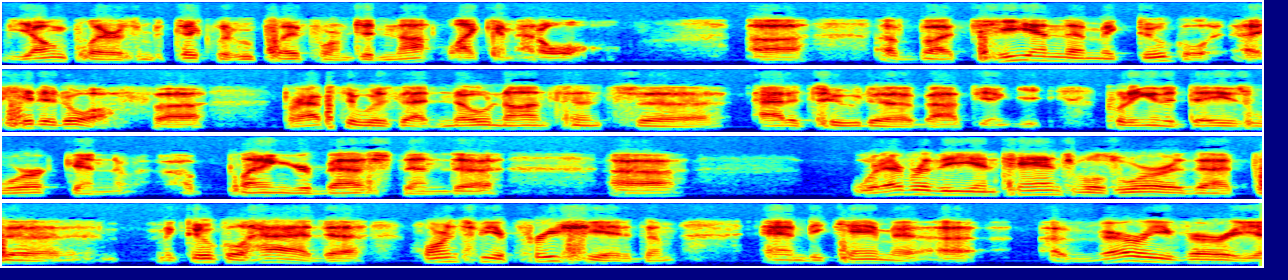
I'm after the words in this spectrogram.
young players, in particular, who played for him, did not like him at all. Uh, uh, but he and uh, McDougald uh, hit it off. Perhaps it was that no nonsense uh, attitude uh, about you know, putting in a day's work and uh, playing your best and uh, uh, whatever the intangibles were that uh, McDougald had, Hornsby appreciated them and became a, a, a very, very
